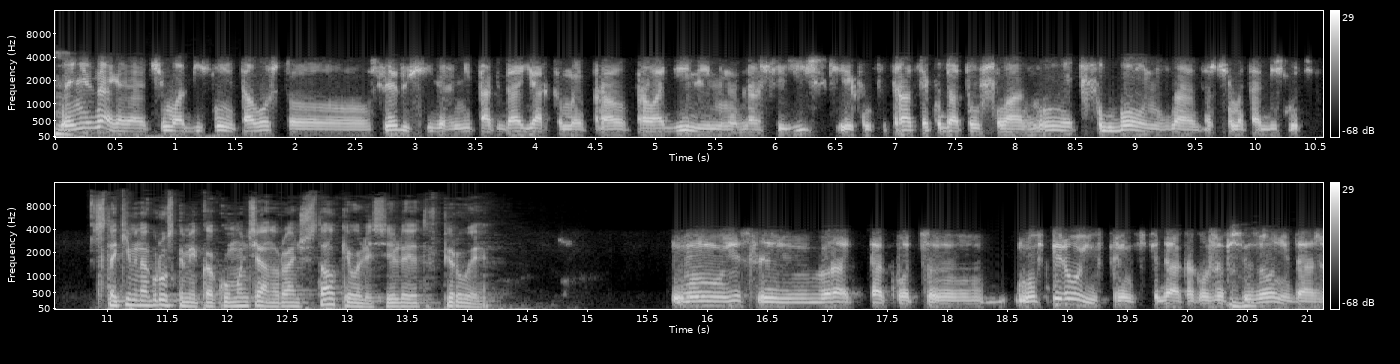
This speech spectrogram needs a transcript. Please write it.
Но я не знаю, чему объяснение того, что следующие игры не так да, ярко мы проводили, именно даже физически, концентрация куда-то ушла. Ну, это футбол, не знаю даже, чем это объяснить. С такими нагрузками, как у Мунтяну, раньше сталкивались или это впервые? Ну, если брать так вот, э, ну, впервые, в принципе, да, как уже в сезоне даже,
